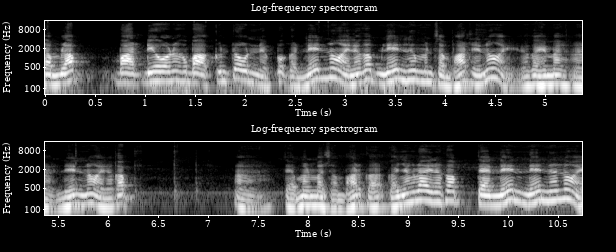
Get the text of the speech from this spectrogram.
สำหรับบาทเดียวนะครับบาทขึ้นต้นเนี่ยพวกก็เน้นน้อยนะครับ เน้นให้มันสัมผัสให้น้อยนะครับเห็นไหมอ่าเน้นน้อยนะครับอ่าแต่มันมาสัมผัสก็ก็ยังได้นะครับ แต่เน้นเน้นนะน้อย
